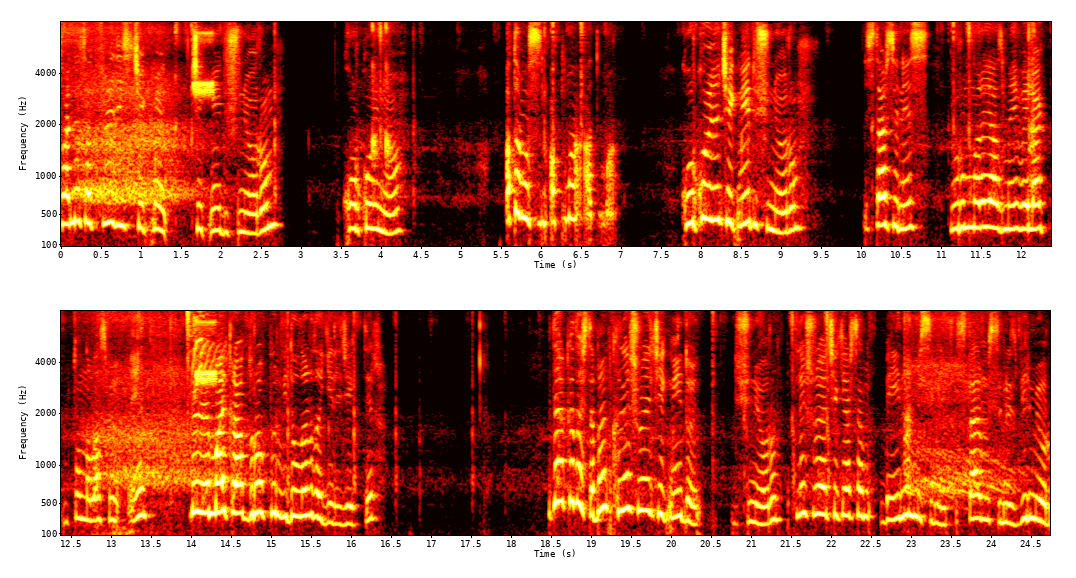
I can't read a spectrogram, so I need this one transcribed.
Fantasy Freddy's çekme, çekmeyi düşünüyorum. Korku oyunu. Atamasın atma atma. Korku oyunu çekmeyi düşünüyorum. İsterseniz yorumlara yazmayı ve like butonuna basmayı unutmayın. Böyle Minecraft Dropper videoları da gelecektir. Bir de arkadaşlar ben Clash Royale çekmeyi de düşünüyorum. Clash Royale çekersem beğenir misiniz, ister misiniz bilmiyorum.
